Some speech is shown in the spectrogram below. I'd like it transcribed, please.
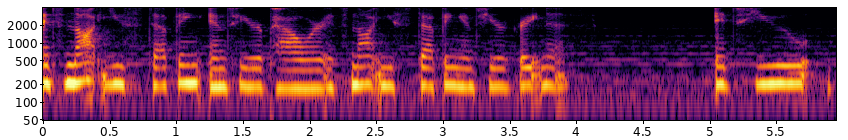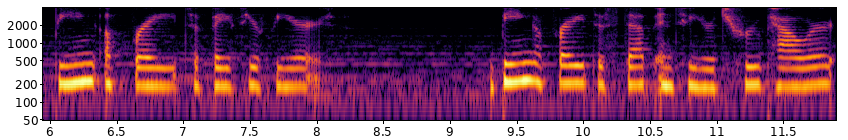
It's not you stepping into your power, it's not you stepping into your greatness. It's you being afraid to face your fears, being afraid to step into your true power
